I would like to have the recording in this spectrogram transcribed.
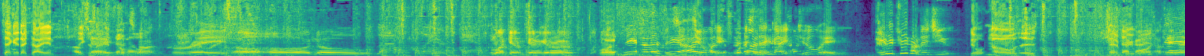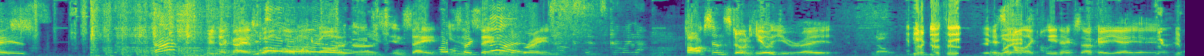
Spike planted. Dang it, I die in. Okay, have no that's health. not great. Oh, oh, no. Last player standing. Come on, get him, get him, get him. What? You got What this, is he doing? What is that guy Give doing? me How treatment. did you... Don't know. There's Shoot that guy. everyone. Okay, nice. Ah! Shoot that guy as well. Oh my god. He's insane. Oh He's my insane God. in the brain. Toxins going up. Toxins don't heal you, right? No. I'm gonna go through the same It's way. not like Phoenix? Okay, yeah, yeah, yeah. Yep.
